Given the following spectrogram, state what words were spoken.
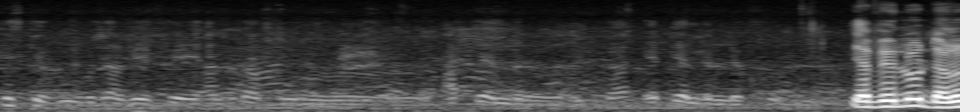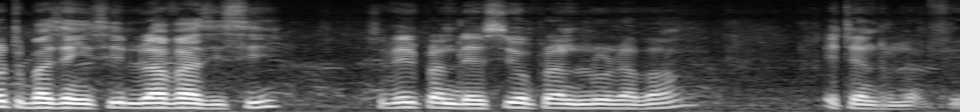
Qu'est-ce que vous, vous avez fait en tout cas pour atteindre, éteindre le feu Il y avait l'eau dans notre bassin ici, le lavage ici. Je vais prendre les on prend l'eau là-bas, éteindre le feu.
